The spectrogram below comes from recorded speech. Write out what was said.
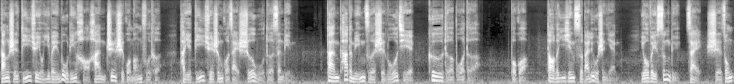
当时的确有一位绿林好汉支持过蒙福特，他也的确生活在舍伍德森林。但他的名字是罗杰·戈德伯德。不过，到了一千四百六十年，有位僧侣在史宗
